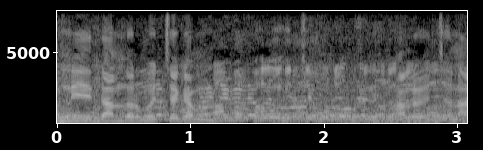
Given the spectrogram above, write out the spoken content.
এমনি দাম দর হচ্ছে কেমন? ভালো হচ্ছে ভালো হচ্ছে না?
